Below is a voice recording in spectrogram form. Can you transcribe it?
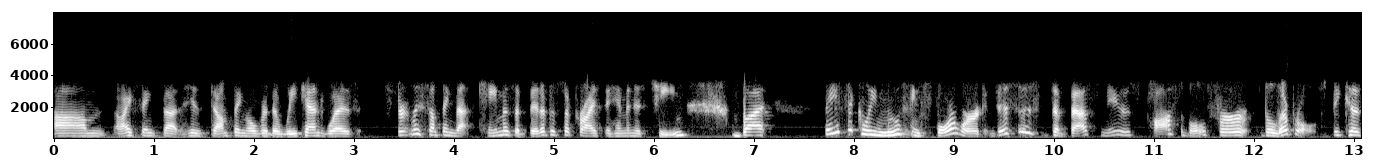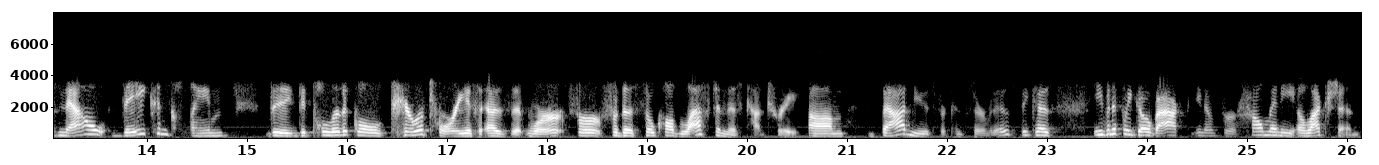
Um, I think that his dumping over the weekend was certainly something that came as a bit of a surprise to him and his team. But basically, moving forward, this is the best news possible for the Liberals because now they can claim the, the political territory, as, it were, for, for the so called left in this country. Um, bad news for conservatives because even if we go back, you know, for how many elections,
